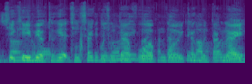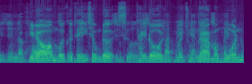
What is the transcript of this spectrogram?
Chỉ khi việc thực hiện chính sách của chúng ta phù hợp với các nguyên tắc này, khi đó mới có thể trông đợi sự thay đổi mà chúng ta mong muốn.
